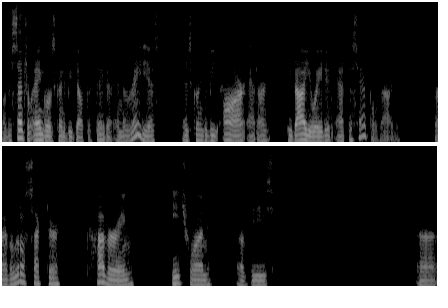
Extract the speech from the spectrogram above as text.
well, the central angle is going to be delta theta, and the radius is going to be r at our evaluated at the sample value. So I have a little sector covering each one of these uh,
